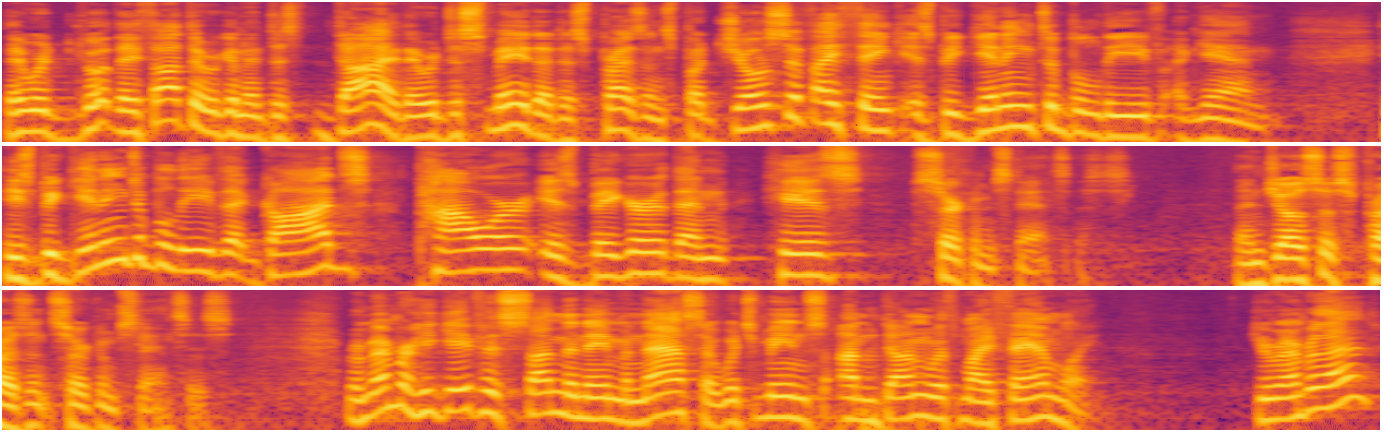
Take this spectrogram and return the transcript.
They, were, they thought they were going to dis- die. They were dismayed at his presence. But Joseph, I think, is beginning to believe again. He's beginning to believe that God's power is bigger than his circumstances, than Joseph's present circumstances. Remember, he gave his son the name Manasseh, which means, I'm done with my family. Do you remember that?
